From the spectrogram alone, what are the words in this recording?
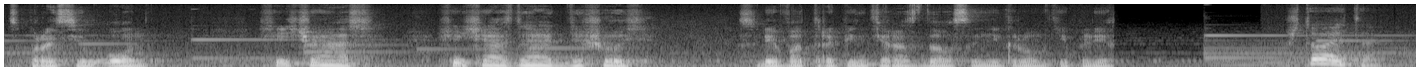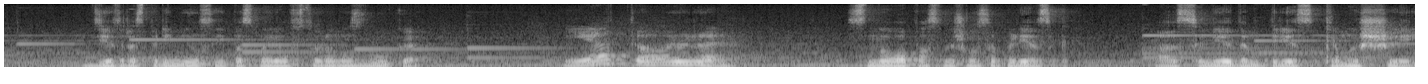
– спросил он. «Сейчас, сейчас дай отдышусь!» Слева от тропинки раздался негромкий плеск. что это? Дед распрямился и посмотрел в сторону звука. «Я тоже!» Снова послышался плеск, а следом треск камышей.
